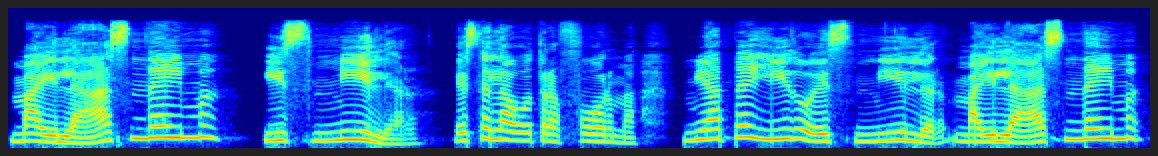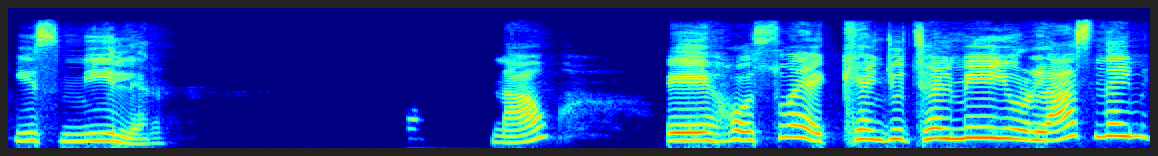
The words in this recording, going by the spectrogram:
My last name is Miller. Esta es la otra forma. Mi apellido es Miller. My last name is Miller. Now, eh, Josué, can you tell me your last name?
